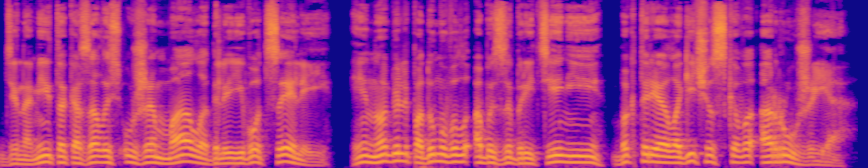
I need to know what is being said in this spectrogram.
Динамит оказалось уже мало для его целей, и Нобель подумывал об изобретении бактериологического оружия.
